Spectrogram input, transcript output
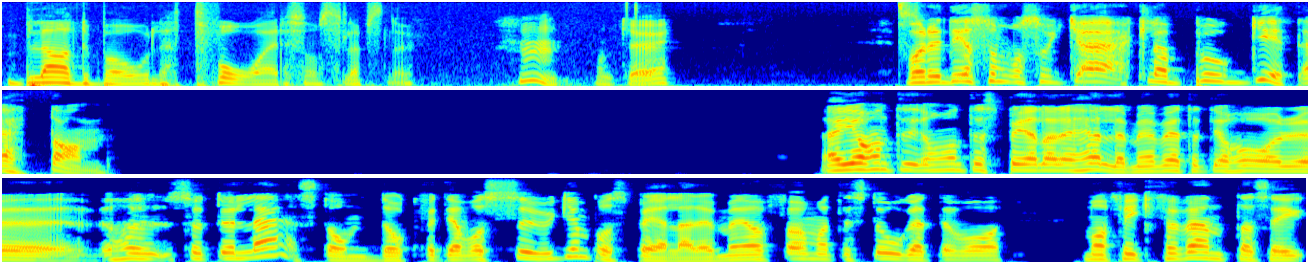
Blood Bowl 2 är det som släpps nu. Hmm, okej. Var det det som var så jäkla buggigt, ettan? Nej, jag har inte, jag har inte spelat det heller, men jag vet att jag har, eh, jag har suttit och läst om dock för att jag var sugen på att spela det. Men jag har för mig att det stod att det var, man fick förvänta sig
